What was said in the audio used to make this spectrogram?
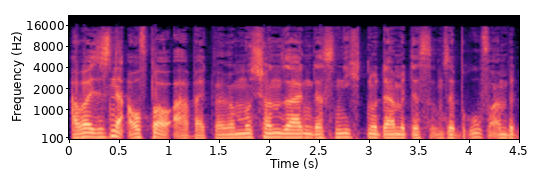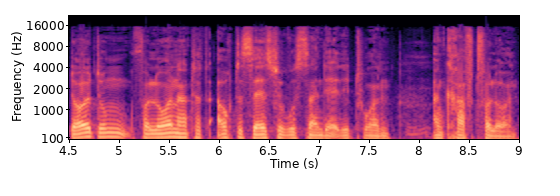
Aber es ist eine Aufbauarbeit, weil man muss schon sagen, dass nicht nur damit, dass unser Beruf an Bedeutung verloren hat, hat auch das Selbstbewusstsein der Editoren an Kraft verloren.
